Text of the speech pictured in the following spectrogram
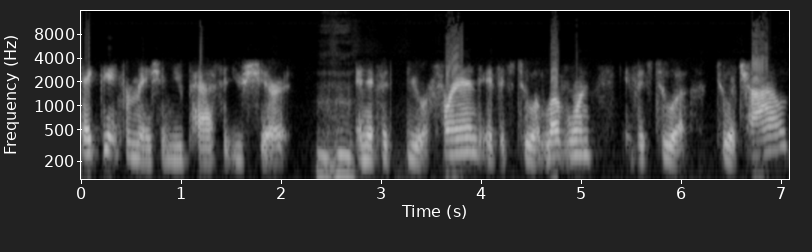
take the information, you pass it, you share it. hmm And if it's to a friend, if it's to a loved one, if it's to a to a child,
